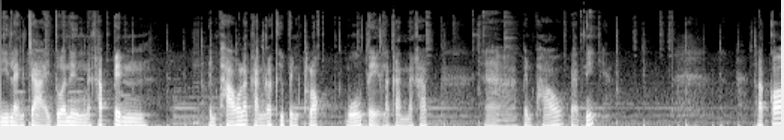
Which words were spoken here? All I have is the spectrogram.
มีแหล่งจ่ายตัวหนึ่งนะครับ เป็นเป็นเพาแล้วกันก็คือเป็นคล็อกโวลเตจแล้วกันนะครับอ่าเป็นเพาแบบนี้ แล้วก็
